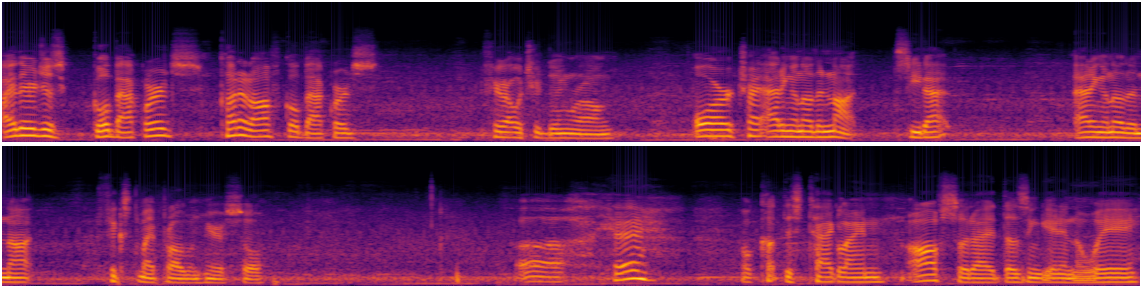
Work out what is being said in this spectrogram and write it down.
either just go backwards cut it off go backwards figure out what you're doing wrong or try adding another knot. See that? Adding another knot fixed my problem here so. Uh okay. I'll cut this tag line off so that it doesn't get in the way.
